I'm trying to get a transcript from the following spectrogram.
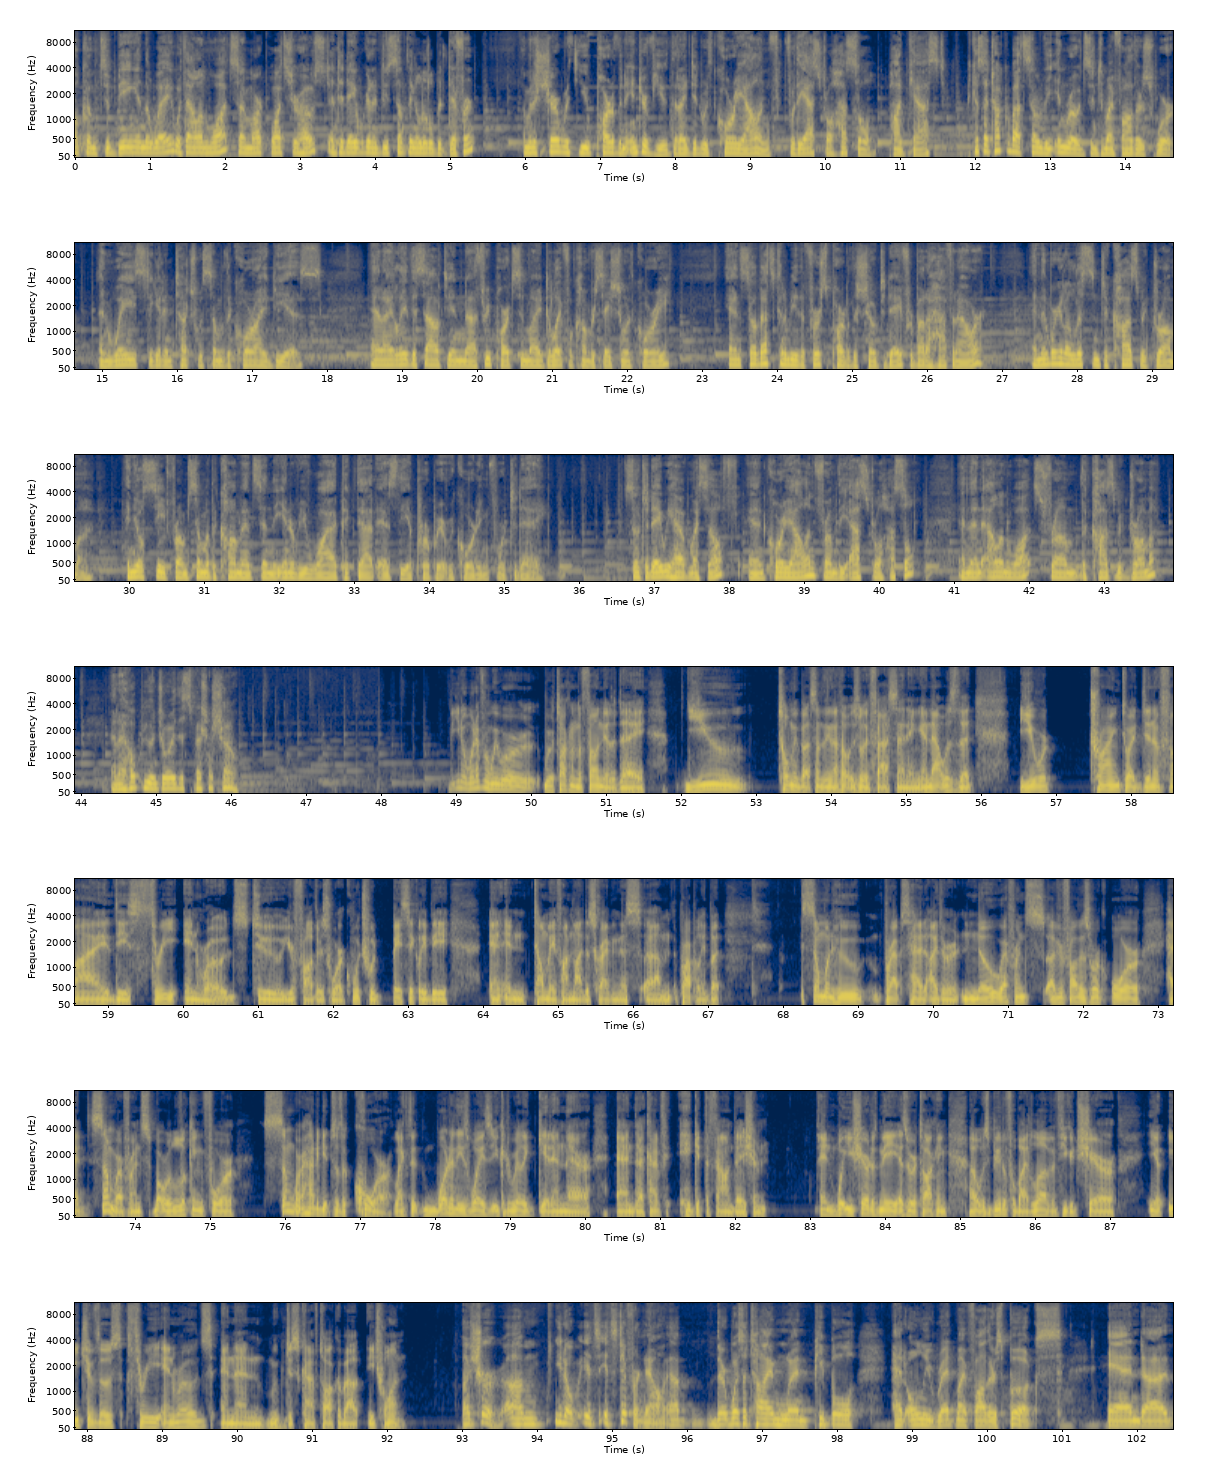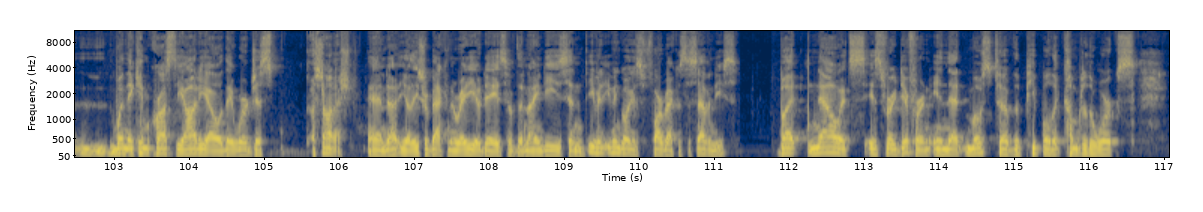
Welcome to Being in the Way with Alan Watts. I'm Mark Watts, your host, and today we're going to do something a little bit different. I'm going to share with you part of an interview that I did with Cory Allen for the Astral Hustle podcast because I talk about some of the inroads into my father's work and ways to get in touch with some of the core ideas. And I lay this out in uh, three parts in my delightful conversation with Cory. And so that's going to be the first part of the show today for about a half an hour. And then we're going to listen to Cosmic Drama. And you'll see from some of the comments in the interview why I picked that as the appropriate recording for today. So today we have myself and Cory Allen from the Astral Hustle, and then Alan Watts from the Cosmic Drama. And I hope you enjoy this special show. You know, whenever we were we were talking on the phone the other day, you told me about something I thought was really fascinating, and that was that you were trying to identify these three inroads to your father's work, which would basically be, and, and tell me if I'm not describing this um, properly, but someone who perhaps had either no reference of your father's work or had some reference, but were looking for somewhere how to get to the core. Like, the, what are these ways that you could really get in there and uh, kind of get the foundation? And what you shared with me as we were talking uh, was beautiful. But I'd love if you could share you know each of those three inroads and then we can just kind of talk about each one. Uh, sure. Um, you know it's it's different now. Uh, there was a time when people had only read my father's books and uh, when they came across the audio they were just astonished. And uh, you know these were back in the radio days of the 90s and even even going as far back as the 70s but now it's it's very different in that most of the people that come to the works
